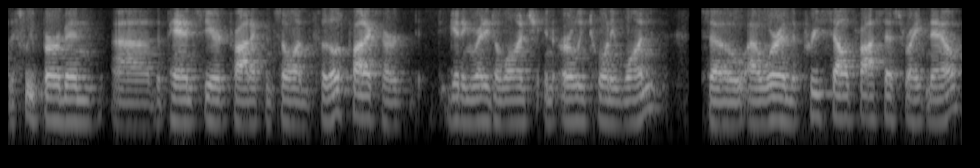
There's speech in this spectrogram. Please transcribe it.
the Sweet Bourbon, the pan-seared product and so on. So those products are getting ready to launch in early 2021. We're in the pre-sale process right now.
